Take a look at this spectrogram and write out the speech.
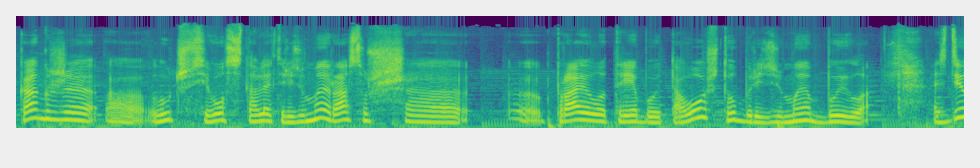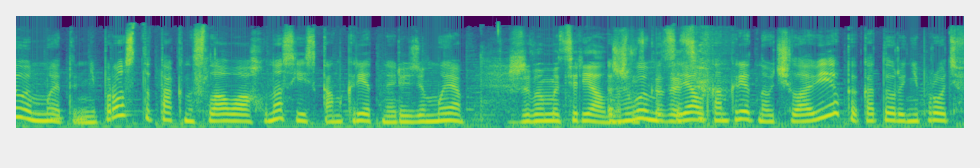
как же а, лучше всего составлять резюме, раз уж Э, правила требуют того, чтобы резюме было. А сделаем мы это не просто так на словах. У нас есть конкретное резюме. Живой материал. Живой сказать. материал конкретного человека, который не против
